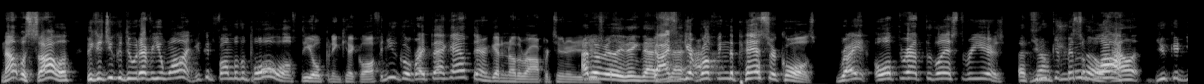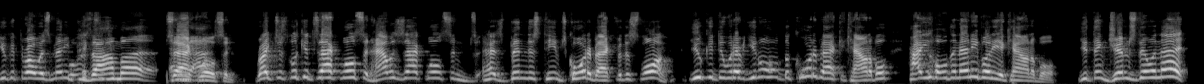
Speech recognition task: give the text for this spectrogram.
Not with Saleh because you could do whatever you want. You could fumble the ball off the opening kickoff, and you go right back out there and get another opportunity. I don't really think that guys can get roughing the passer calls. right? All throughout the last three years. You could miss a block. Allen- you could you could throw as many picks as you Uzama, Zach I- Wilson, right? Just look at Zach Wilson. How is Zach Wilson has been this team's quarterback for this long? You could do whatever. You don't hold the quarterback accountable. How you holding anybody accountable? You think Jim's doing that?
